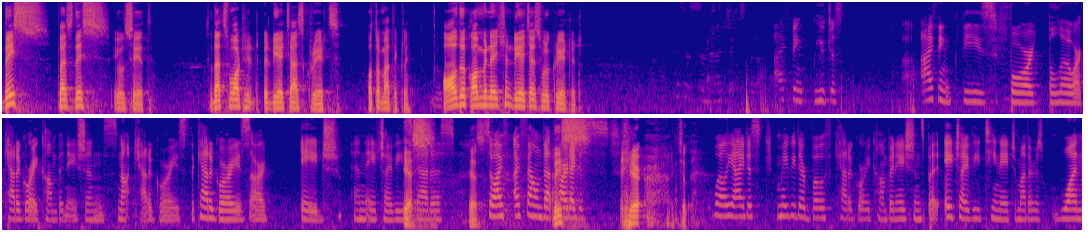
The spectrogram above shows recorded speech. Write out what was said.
this plus this, you'll see it. So that's what it, uh, DHIS creates automatically. All the combination, DHIS will create it. This is semantics, but I think you just, I think these four below are category combinations, not categories. The categories are age and HIV Yes. status. Yes. So I, I found that hard. I just, here, actually. well, yeah, I just, maybe they're both category combinations, but HIV teenage mother is one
